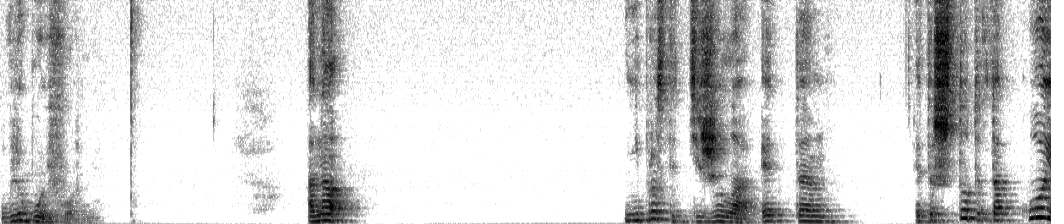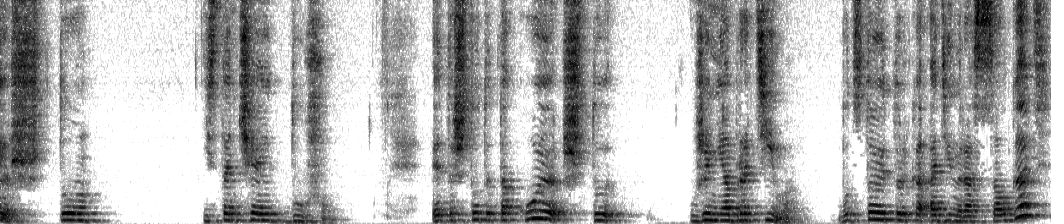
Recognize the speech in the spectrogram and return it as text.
в любой форме, она не просто тяжела, это, это что-то такое, что истончает душу. Это что-то такое, что уже необратимо. Вот стоит только один раз солгать,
